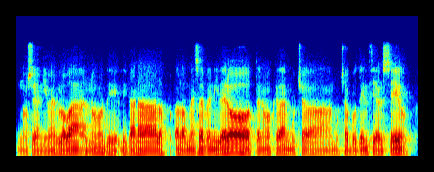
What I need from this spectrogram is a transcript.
no sé, a nivel global, ¿no? De, cara a los, meses venideros tenemos que dar mucha, mucha potencia al SEO.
